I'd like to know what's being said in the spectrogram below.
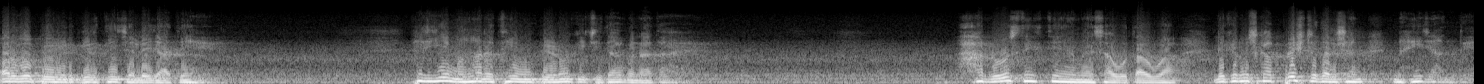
और वो पेड़ गिरते चले जाते हैं। फिर ये महारथी उन पेड़ों की चिता बनाता है। हर रोज देखते हैं हम ऐसा होता हुआ, लेकिन उसका पृष्ठ दर्शन नहीं जानते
